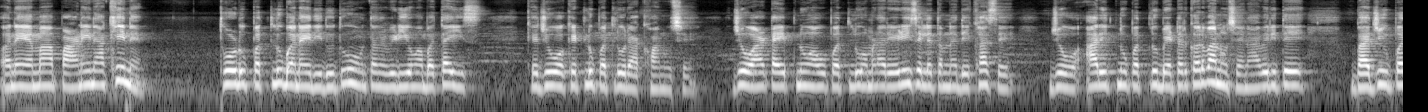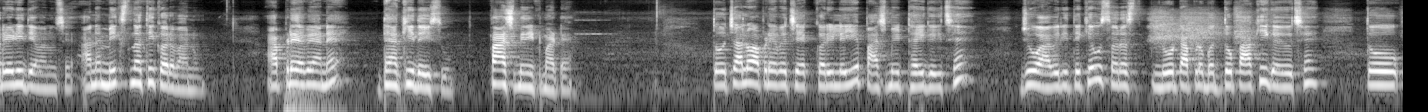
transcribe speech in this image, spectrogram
અને એમાં પાણી નાખીને થોડું પતલું બનાવી દીધું હતું. હું તમને વિડીયોમાં બતાવીશ. કે જુઓ કેટલું પતલું રાખવાનું છે. જો આ ટાઈપનું આવું પતલું હમણાં રેડી છે એટલે તમને દેખાશે. જો આ રીતનું પતલું બેટર કરવાનું છે અને આવી રીતે ભાજી ઉપર રેડી દેવાનું છે. આને મિક્સ નથી કરવાનું. આપણે હવે આને ઢાંકી દઈશું પાંચ મિનિટ માટે. તો ચાલો આપણે હવે ચેક કરી લઈએ, પાંચ મિનિટ થઈ ગઈ છે. જો આવી રીતે કેવું સરસ લોટ આપણો બધો પાકી ગયો છે. તો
